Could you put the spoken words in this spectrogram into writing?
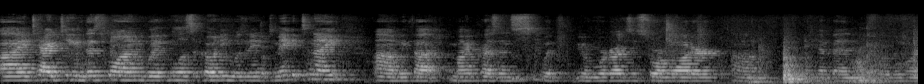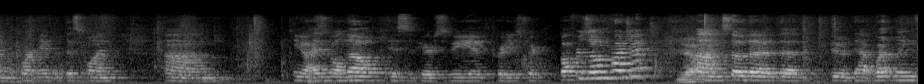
I tag teamed this one with Melissa Cody, who wasn't able to make it tonight. Um, We thought my presence with, you know, regards to stormwater um, may have been a little more important with this one. Um, You know, as you all know, this appears to be a pretty strict buffer zone project. Yeah, Um, so the, the, the- that Wetlands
